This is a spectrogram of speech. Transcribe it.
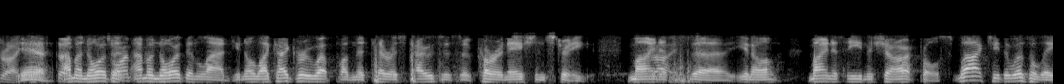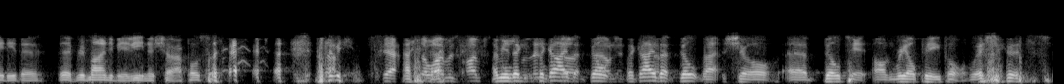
right. Yeah, yeah. So, I'm a northern. so I'm, I'm, a northern lad. You know, like I grew up on the terraced houses of Coronation Street, minus, right. uh, you know, minus Ena Sharples. Well, actually, there was a lady that that reminded me of Ena Sharples. I mean, yeah. So I was. I, was I mean, the, the guy that built the guy that built that show uh, built it on real people, which is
